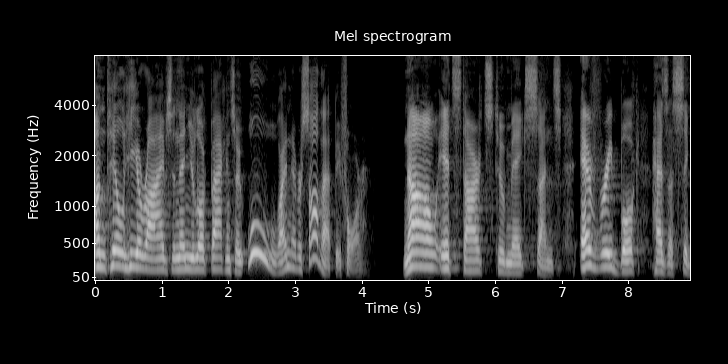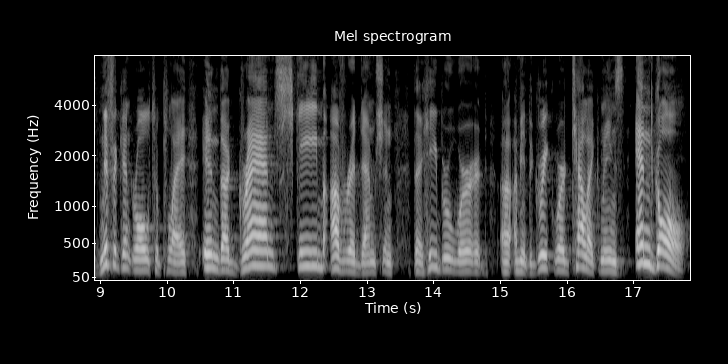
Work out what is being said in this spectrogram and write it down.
until he arrives, and then you look back and say, Ooh, I never saw that before. Now it starts to make sense. Every book has a significant role to play in the grand scheme of redemption. The Hebrew word, uh, I mean, the Greek word telik means end goal.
